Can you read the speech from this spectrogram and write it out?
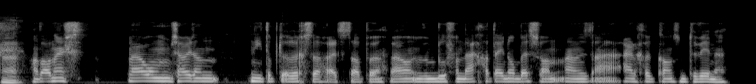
Ja. Want anders, waarom zou je dan niet op de rustdag uitstappen? Waarom, ik bedoel, vandaag had hij nog best wel een een aardige kans om te winnen.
